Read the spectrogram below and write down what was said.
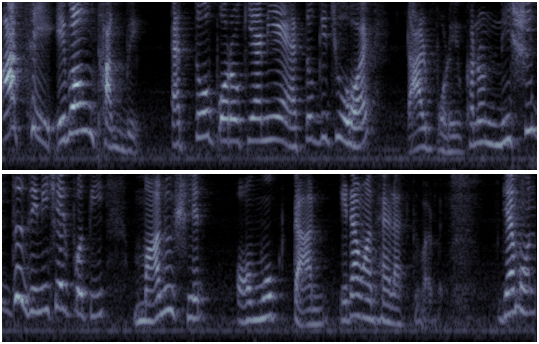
আছে এবং থাকবে। এত পরকিয়া নিয়ে এত কিছু হয়, তারপরেও। কারণ নিষিদ্ধ জিনিসের প্রতি মানুষের অমোক টান, এটা মাথায় রাখতে পারবে। যেমন,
